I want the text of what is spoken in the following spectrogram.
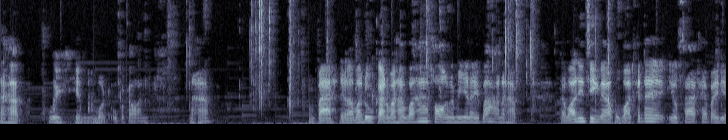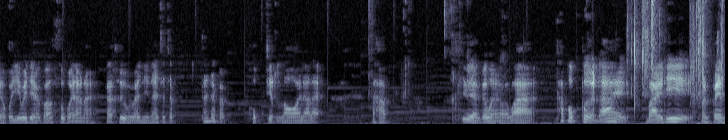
นะครับอุ้ยเห็นหมดอุปกรณ์นะครับ ไปเดี๋ยวเรามาดูกันว่าครับว่า5ซองจะมีอะไรบ้างนะครับ แต่ว่าจริงๆแล้วผมว่าแค่ได้เอลซ่าแค่ใบเดียวไปยี่ใบเดียวก็สวยแล้วนะ ก็คือใบบนี้น่าจะจะน่าจะแบบหกเจ็ดร้อยแล้วแหละนะครับ ที่เหลือก็เหมือนกับว่า ถ้าผมเปิดได้ใบที่มันเป็น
